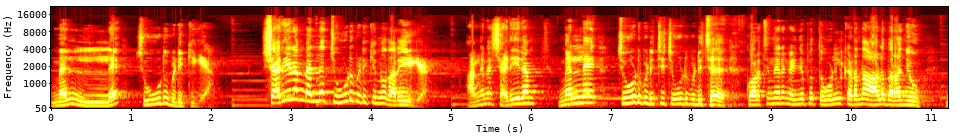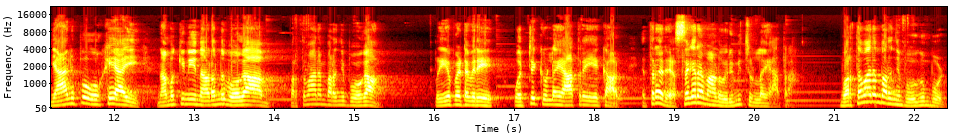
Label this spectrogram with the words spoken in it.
മെല്ലെ ചൂട് പിടിക്കുകയാണ് ശരീരം മെല്ലെ ചൂട് പിടിക്കുന്നത് അറിയുകയാണ്. അങ്ങനെ ശരീരം മെല്ലെ ചൂട് പിടിച്ച് ചൂട് പിടിച്ച് കുറച്ചു നേരം കഴിഞ്ഞപ്പോൾ തോളിൽ കിടന്ന ആൾ പറഞ്ഞു ഞാനിപ്പോൾ ഓക്കെ ആയി നമുക്കിനി നടന്നു പോകാം. വർത്തമാനം പറഞ്ഞു പോകാം. പ്രിയപ്പെട്ടവരെ ഒറ്റയ്ക്കുള്ള യാത്രയേക്കാൾ എത്ര രസകരമാണ് ഒരുമിച്ചുള്ള യാത്ര. വർത്തമാനം പറഞ്ഞു പോകുമ്പോൾ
